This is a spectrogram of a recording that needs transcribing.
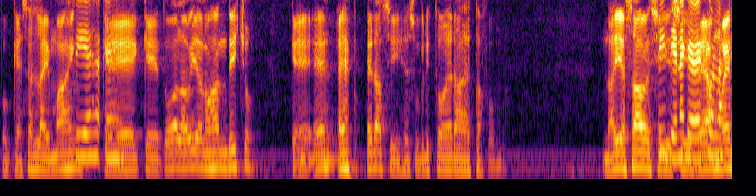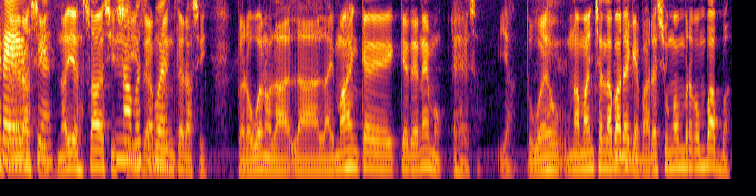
Porque esa es la imagen Sí, es- que, que toda la vida nos han dicho Que es- es- era así, Jesucristo era de esta forma. Nadie sabe Sí, si, tiene si que ver con las realmente era así. Nadie sabe si, No, si realmente supuesto. era así. Pero bueno, la, la, la imagen que, que tenemos es esa. Ya, tú ves una mancha en la pared que parece un hombre con barba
